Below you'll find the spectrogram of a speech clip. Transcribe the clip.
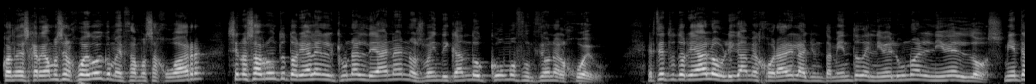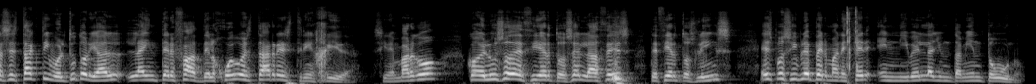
Cuando descargamos el juego y comenzamos a jugar, se nos abre un tutorial en el que una aldeana nos va indicando cómo funciona el juego. Este tutorial obliga a mejorar el ayuntamiento del nivel 1 al nivel 2. Mientras está activo el tutorial, la interfaz del juego está restringida. Sin embargo, con el uso de ciertos enlaces, de ciertos links, es posible permanecer en nivel de ayuntamiento 1.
